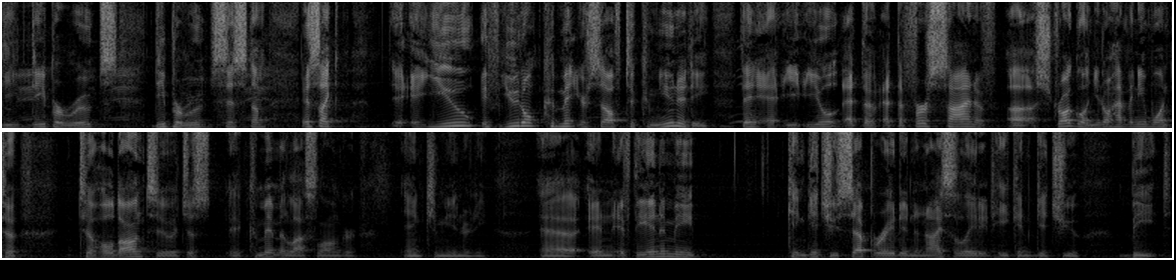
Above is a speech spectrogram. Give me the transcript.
deep, deeper roots, deeper root system. It's like you if you don't commit yourself to community, then you'll at the at the first sign of uh, a struggle and you don't have anyone to to hold on to. It just it, commitment lasts longer in community. Uh, and if the enemy can get you separated and isolated, he can get you beat.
